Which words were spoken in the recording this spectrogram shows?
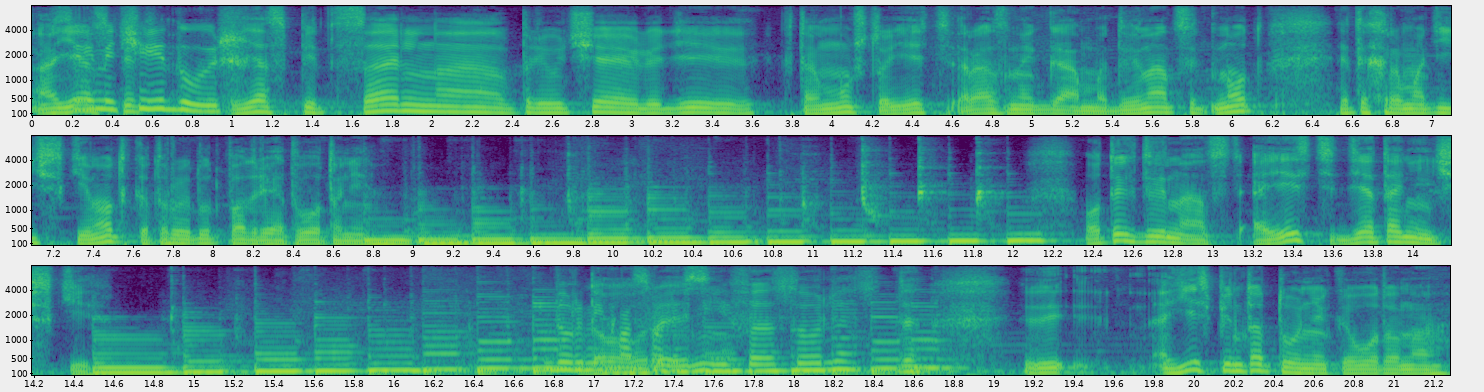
а все время спе... чередуешь? Я специально приучаю людей к тому, что есть разные гаммы. 12 нот – это хроматические ноты, которые идут подряд. Вот они. Вот их 12, а есть диатонические. До, ре, ми, фа, соль, да. А есть пентатоника, вот она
